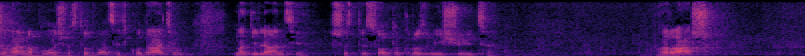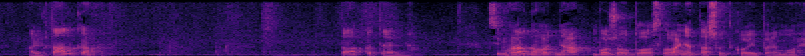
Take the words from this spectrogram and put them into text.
Загальна площа 120 квадратів. На ділянці 6 соток розміщується гараж, альтанка та котельня. Всім гарного дня, Божого благословення та швидкої перемоги.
